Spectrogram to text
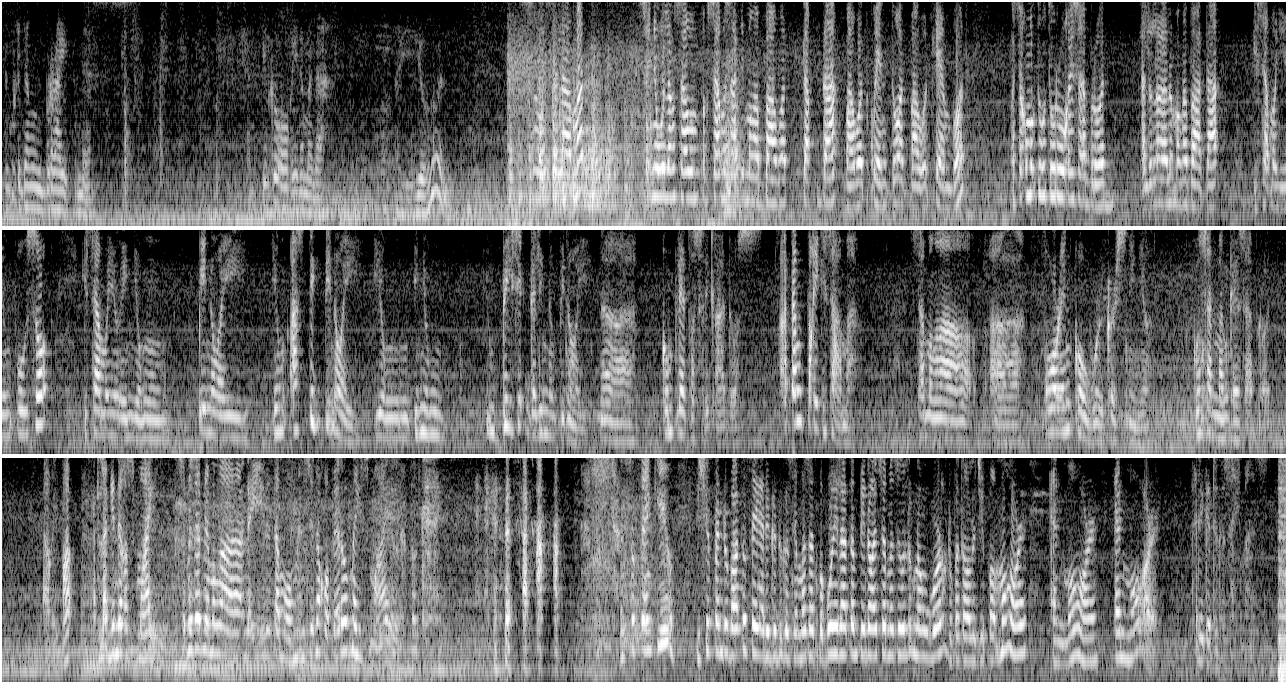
Yung kanyang brightness. Feel ko okay naman ah. Ayun. So, salamat sa inyong walang sawang pagsama sa ating mga bawat dakdak, bawat kwento at bawat kembot. Basta kung magtuturo kayo sa abroad, lalo na lalo mga bata, isama niyo yung puso, isama yung inyong Pinoy, yung astig Pinoy, yung inyong yung basic galing ng Pinoy na kompletos ricados. At ang pakikisama sa mga ah, foreign co-workers ninyo kung saan man kayo sa abroad. Okay pa? At lagi naka-smile. Sabi-sabi may mga naiirita moments din ako, pero may smile. Okay? so thank you. Friend Robato saying arigato gozaimasu at mabuhay lahat ng Pinoy sa masulong ng world of pathology pa more and more and more. Arigato gozaimasu.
